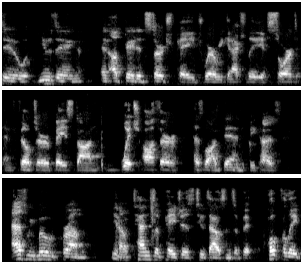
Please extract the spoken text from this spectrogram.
to using an updated search page where we can actually sort and filter based on which author has logged in. Because as we move from, you know, tens of pages to thousands of, hopefully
